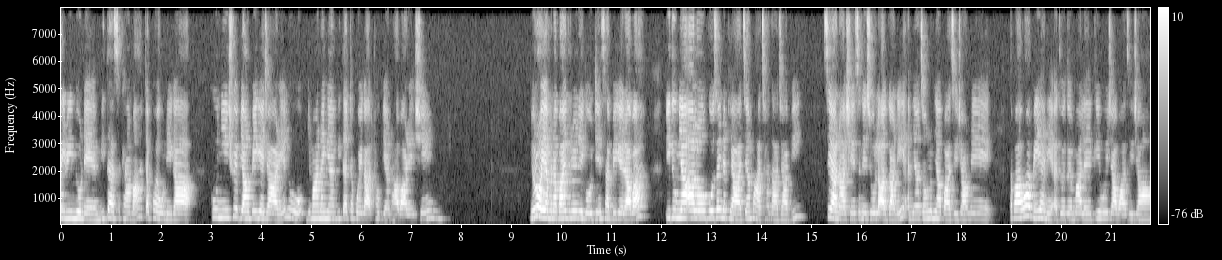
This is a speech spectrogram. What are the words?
သီရိမြို့နယ်မိသက်စခန်းမှာတပ်ဖွဲ့ဝင်တွေကကူညီရွှေ့ပြောင်းပေးခဲ့ကြရတယ်လို့မြန်မာနိုင်ငံမိသက်တပ်ဖွဲ့ကထုတ်ပြန်ထားပါတယ်ရှင်။ မြို့တော်ရဲ့မနက်ပိုင်းသတင်းတွေကိုတင်ဆက်ပေးခဲ့တာပါ။ပြည်သူများအားလုံးကိုယ်စိတ်နှပြကျန်းမာချမ်းသာကြပြီးဆရာနာရှင်စနစ်ဆိုးလောက်ကနေအများဆုံးလွမြောက်ပါစေကြောင်းနဲ့တဘာဝဘေးရန်တွေအသွယ်သွယ်မှလည်းကင်းဝေးကြပါစေကြောင်း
